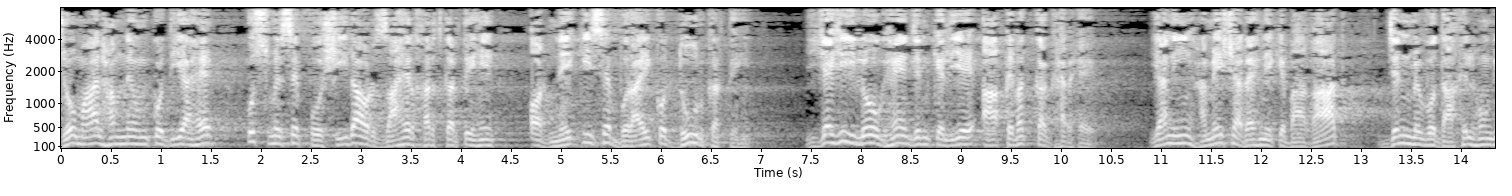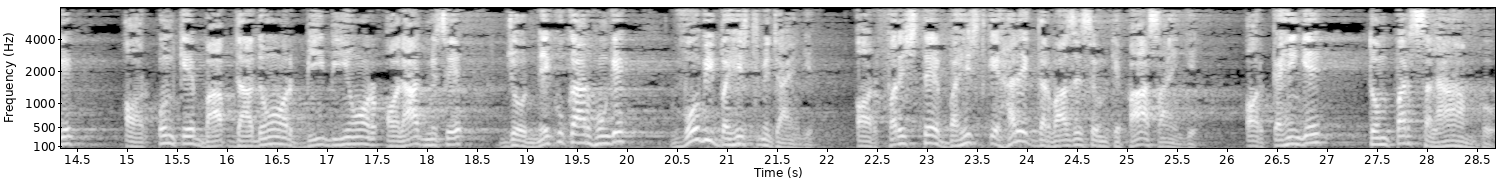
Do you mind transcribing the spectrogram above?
جو مال ہم نے ان کو دیا ہے، اس میں سے پوشیدہ اور ظاہر خرچ کرتے ہیں اور نیکی سے برائی کو دور کرتے ہیں۔ یہی لوگ ہیں جن کے لیے عاقبت کا گھر ہے یعنی ہمیشہ رہنے کے باغات جن میں وہ داخل ہوں گے اور ان کے باپ دادوں اور بیویوں اور اولاد میں سے جو نیکوکار ہوں گے، وہ بھی بہشت میں جائیں گے اور فرشتے بہشت کے ہر ایک دروازے سے ان کے پاس آئیں گے اور کہیں گے، تم پر سلام ہو۔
